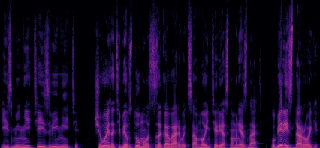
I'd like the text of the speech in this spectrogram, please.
«Измените, извините. Чего это тебе вздумалось заговаривать со мной, интересно мне знать? Уберись с дороги!»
